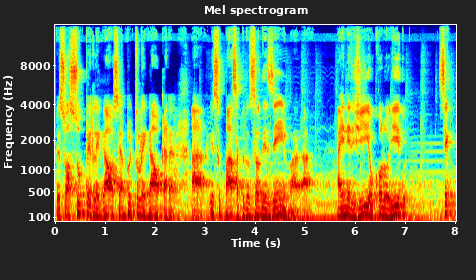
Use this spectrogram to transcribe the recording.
pessoa super legal, você é muito legal, cara. Ah, isso passa pelo seu desenho, a, a, energia, o colorido. Você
